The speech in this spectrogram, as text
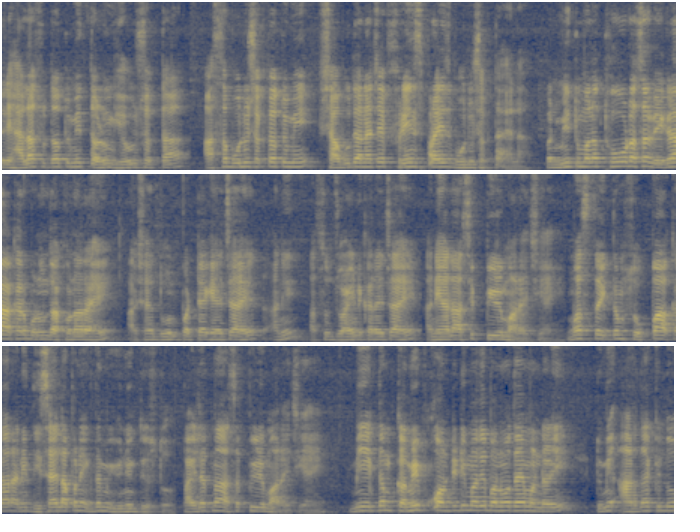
तर ह्याला सुद्धा तुम्ही तळून घेऊ शकता. असं बोलू शकता तुम्ही साबुदाण्याचे फ्रेंच फ्राईज बोलू शकता ह्याला. पण मी तुम्हाला थोडासा वेगळा आकार बनवून दाखवणार आहे. अशा दोन पट्ट्या घ्यायच्या आहेत आणि असं जॉईंट करायचं आहे आणि ह्याला अशी पीळ मारायची आहे. मस्त एकदम सोपा आकार आणि दिसायला पण एकदम युनिक दिसतो. पाहिलं ना असं पीळ मारायची आहे. मी एकदम कमी क्वांटिटीमध्ये बनवत आहे मंडळी. तुम्ही अर्धा किलो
